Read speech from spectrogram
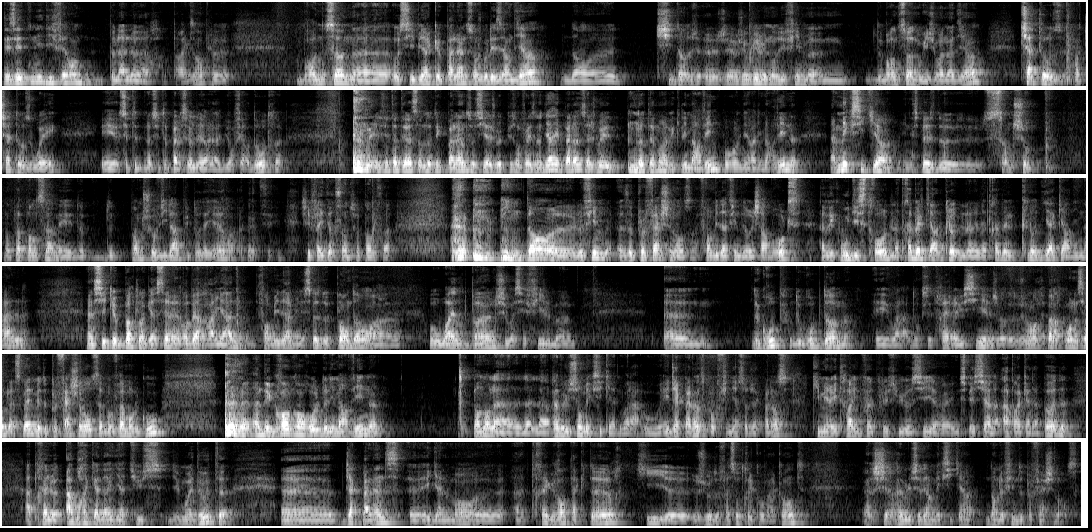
des ethnies différentes de la leur. Par exemple, Bronson, euh, aussi bien que Palance, ont joué des Indiens dans J'ai oublié le nom du film de Bronson où il joue un Indien, Chatos, Chatos Way, et c'est peut-être pas le seul, il a dû en faire d'autres. Et c'est intéressant de noter que Palance aussi a joué plusieurs fois les Indiens, et Palance a joué notamment avec Lee Marvin, pour revenir à Lee Marvin, un Mexicain, une espèce de Sancho, non pas Panza, mais de, de Pancho Villa plutôt d'ailleurs. J'ai failli dire Sancho Panza. Dans euh, le film The Professionals, un formidable film de Richard Brooks, avec Woody Strode, la très belle, Claudia Cardinal, ainsi que Burt Lancaster et Robert Ryan, formidable, une espèce de pendant au Wild Bunch ou à ces films euh, de groupe, de groupe d'hommes. Et voilà, donc c'est très réussi. Je ne sais pas la recommandation de la semaine, mais The Professional, ça vaut vraiment le coup. Un des grands, grands rôles de Lee Marvin pendant la, révolution mexicaine. Voilà. Et Jack Palance, pour finir sur Jack Palance, qui méritera une fois de plus lui aussi euh, une spéciale abracadapod, après le abracadayatus du mois d'août. Euh, Jack Palance, euh, également un très grand acteur qui joue de façon très convaincante un révolutionnaire mexicain dans le film The Professionals.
